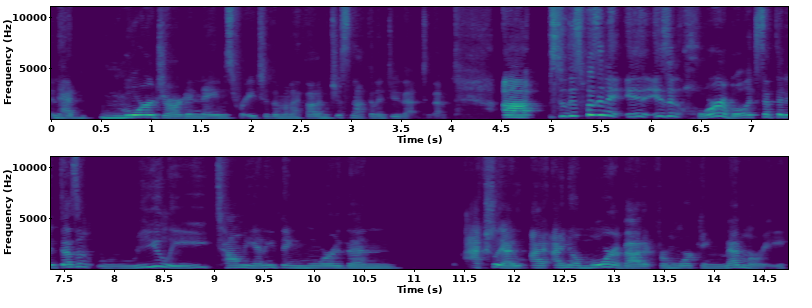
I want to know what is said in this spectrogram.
and had more jargon names for each of them and i thought i'm just not going to do that to them. Uh, so this wasn't it isn't horrible except that it doesn't really tell me anything more than actually I, I, know more about it from working memory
